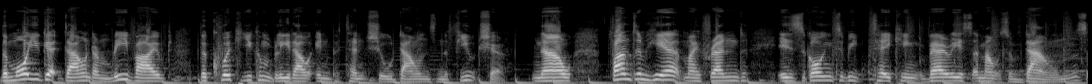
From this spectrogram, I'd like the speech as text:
the more you get downed and revived, the quicker you can bleed out in potential downs in the future. Now, Phantom here, my friend, is going to be taking various amounts of downs,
